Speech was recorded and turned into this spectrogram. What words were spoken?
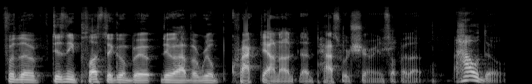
for the Disney Plus. They're going to they'll have a real crackdown on, on password sharing and stuff like that. How though?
